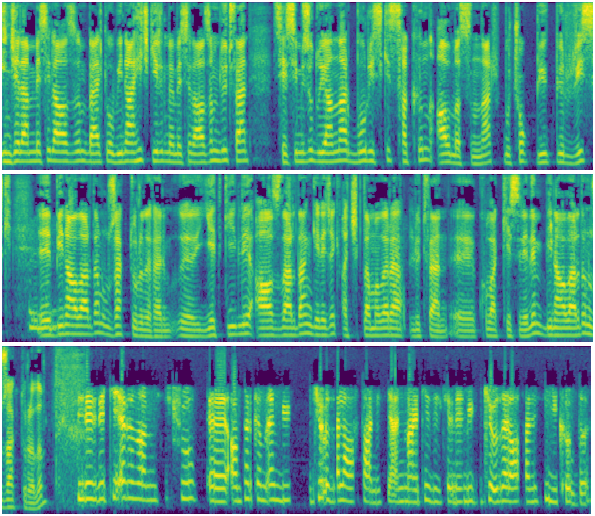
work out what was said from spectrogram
incelenmesi lazım. Belki o bina hiç girilmemesi lazım. Lütfen sesimizi duyanlar bu riski sakın almasınlar. Bu çok büyük bir risk. Ee, binalardan uzak durun efendim. Ee, yetkili ağızlardan gelecek açıklamalara lütfen e, kulak kesilelim. Binalardan uzak duralım. Bizdeki en önemlisi şu e, Antakya'nın en büyük iki özel hastanesi yani merkez ilçenin en büyük iki özel hastanesi yıkıldı.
